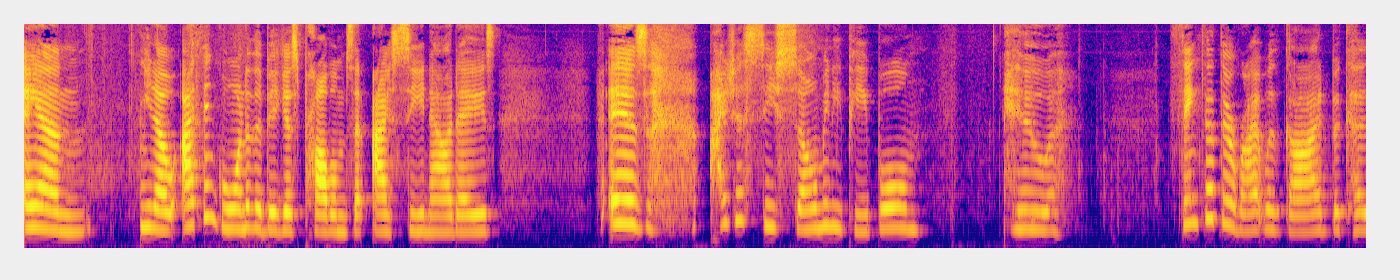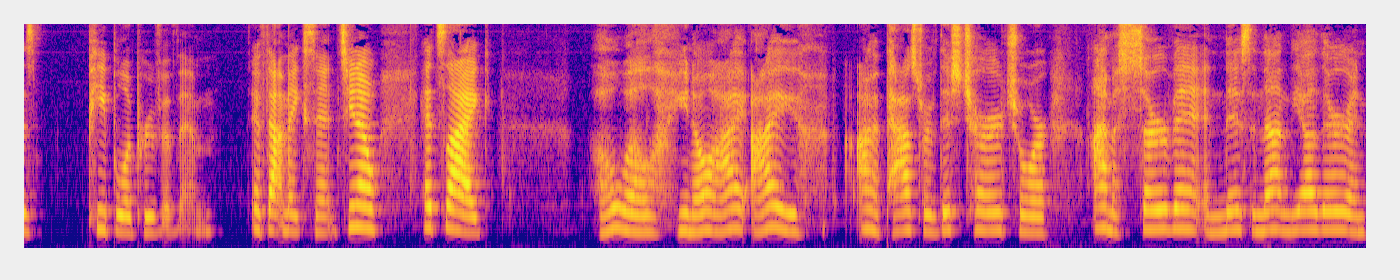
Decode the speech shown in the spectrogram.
And you know i think one of the biggest problems that i see nowadays is I just see so many people who think that they're right with God because people approve of them, if that makes sense. You know, it's like, oh well, you know, I I I'm a pastor of this church or I'm a servant and this and that and the other and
